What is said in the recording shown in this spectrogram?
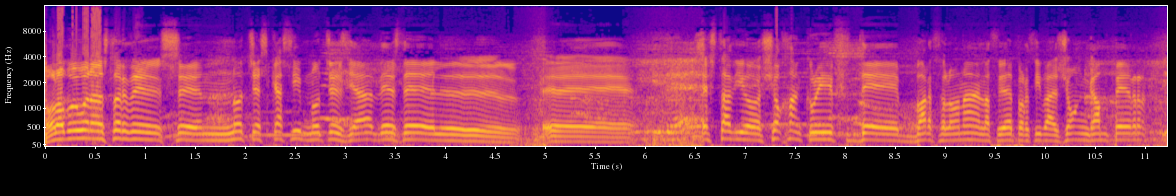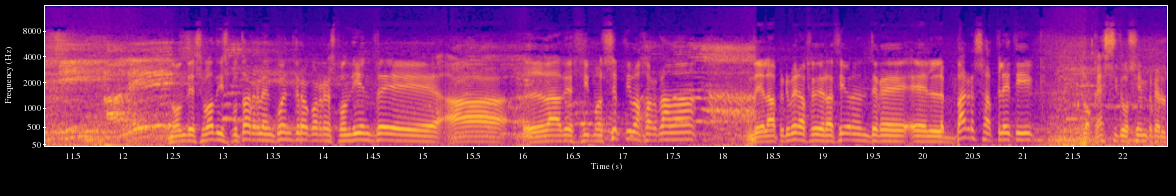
Hola, muy buenas tardes. noches casi, noches ya desde el eh, estadio Johan Cruyff de Barcelona, en la ciudad deportiva Joan Gamper, donde se va a disputar el encuentro correspondiente a la decimoséptima jornada de la primera federación entre el Barça Athletic, lo que ha sido siempre el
